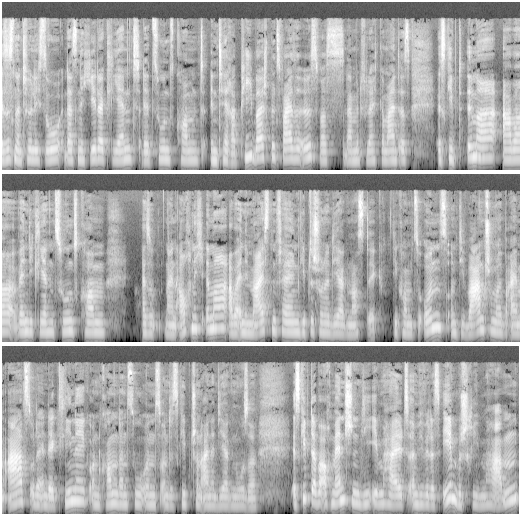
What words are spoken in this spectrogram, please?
Es ist natürlich so, dass nicht jeder Klient, der zu uns kommt, in Therapie beispielsweise ist, was damit vielleicht gemeint ist. Es gibt immer, aber wenn die Klienten zu uns kommen, also nein, auch nicht immer, aber in den meisten Fällen gibt es schon eine Diagnostik. Die kommen zu uns und die waren schon mal bei einem Arzt oder in der Klinik und kommen dann zu uns und es gibt schon eine Diagnose. Es gibt aber auch Menschen, die eben halt, äh, wie wir das eben beschrieben haben,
